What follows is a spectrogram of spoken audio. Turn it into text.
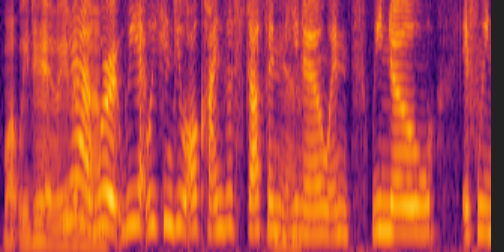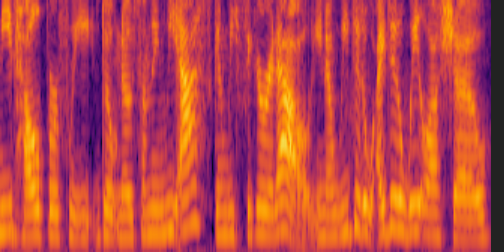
what we do. Even yeah, though, we're we we can do all kinds of stuff, and Yeah. you know, and we know if we need help or if we don't know something, we ask and we figure it out. You know, we did a, I did a weight loss show.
